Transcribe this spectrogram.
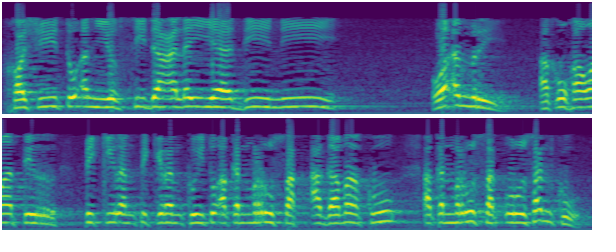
Khasyitu an yufsida alayya dini wa amri Aku khawatir pikiran-pikiranku itu akan merusak agamaku, akan merusak urusanku.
